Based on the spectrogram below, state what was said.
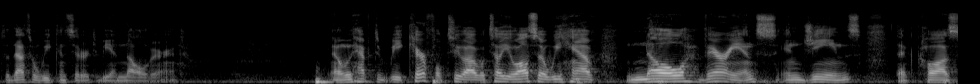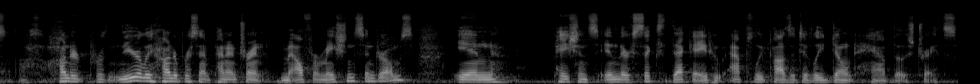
So that's what we consider to be a null variant. And we have to be careful too. I will tell you also, we have null variants in genes that cause 100, per- nearly 100% penetrant malformation syndromes in patients in their sixth decade who absolutely positively don't have those traits.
